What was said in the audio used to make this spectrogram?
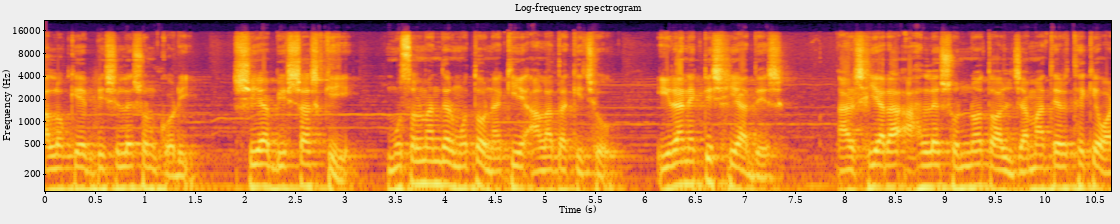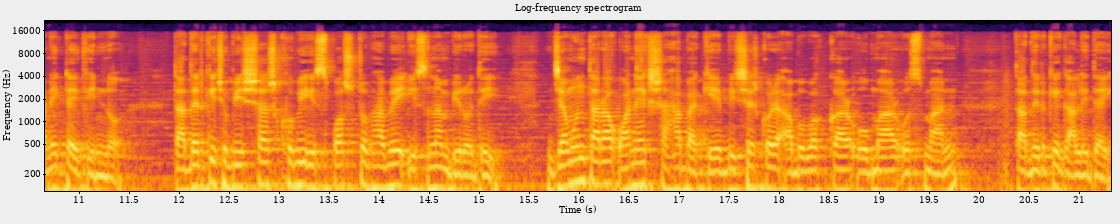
আলোকে বিশ্লেষণ করি। শিয়া বিশ্বাস কি, মুসলমানদের মতো নাকি আলাদা কিছু? ইরান একটি শিয়া দেশ, আর শিয়ারা আহলে সুন্নত অল জামাতের থেকে অনেকটাই ভিন্ন। তাদের কিছু বিশ্বাস খুবই স্পষ্টভাবে ইসলাম বিরোধী। যেমন তারা অনেক সাহাবাকে, বিশেষ করে আবু বক্কর ওমার ওসমান তাদেরকে গালি দেয়।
